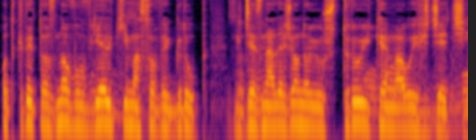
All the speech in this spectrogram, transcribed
Odkryto znowu wielki masowy grób, gdzie znaleziono już trójkę małych dzieci.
